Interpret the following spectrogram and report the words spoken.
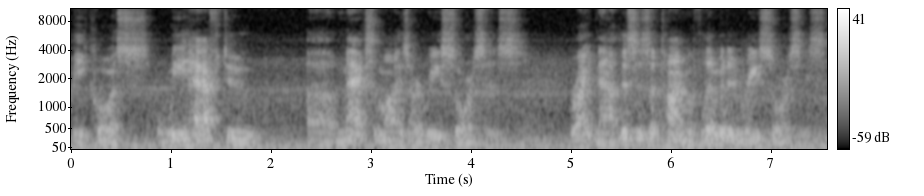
because we have to uh, maximize our resources right now. This is a time of limited resources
